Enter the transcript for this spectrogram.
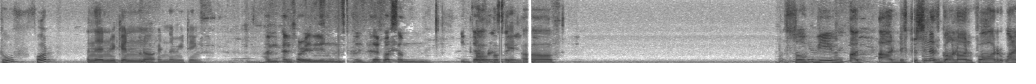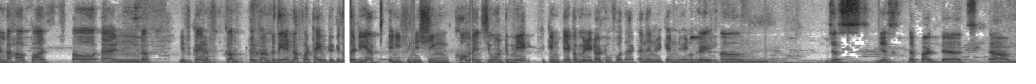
two for, and then we can uh, end the meeting. I'm, I'm sorry, I didn't. Uh, there was some interference. Oh, okay. So we uh, our discussion has gone on for one and a half hours, uh, and we've kind of come come to the end of our time together. Do you have any finishing comments you want to make? You can take a minute or two for that, and then we can end. Okay. Um, just just the fact that um,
